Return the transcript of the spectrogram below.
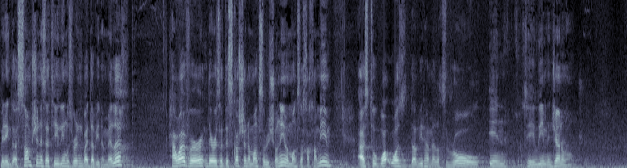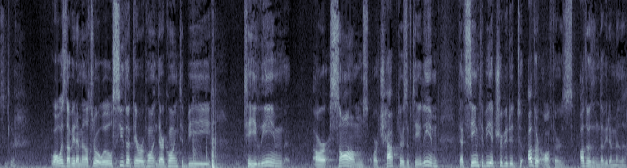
Meaning the assumption is that Tehillim was written by David HaMelech. However, there is a discussion amongst the Rishonim, amongst the Chachamim, as to what was David HaMelech's role in Tehillim in general. What was David HaMelech's role? We will see that there are going, there are going to be Tehillim, or Psalms, or chapters of Tehillim that seem to be attributed to other authors other than David HaMelech.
